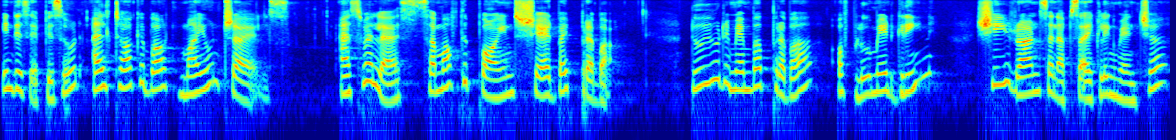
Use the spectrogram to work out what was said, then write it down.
In this episode, I'll talk about my own trials as well as some of the points shared by Prabha. Do you remember Prabha of Blue Made Green? She runs an upcycling venture,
